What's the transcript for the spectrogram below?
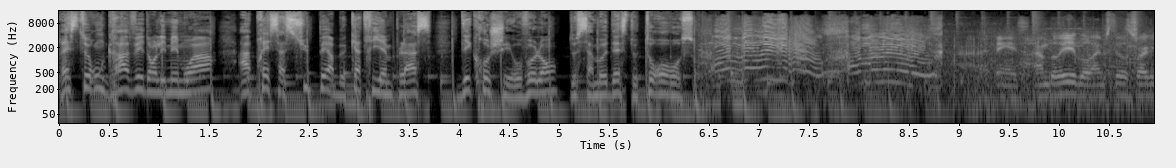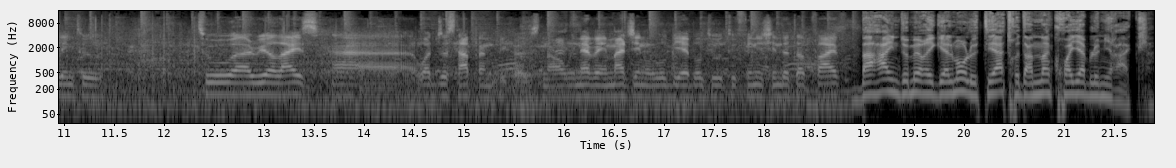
resteront gravés dans les mémoires après sa superbe quatrième place décrochée au volant de sa modeste Toro Rosso. I think it's unbelievable. I'm still struggling to to uh, realize uh, what just happened because no, we never imagined we will be able to, finish in the top five. Bahreïn demeure également le théâtre d'un incroyable miracle.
